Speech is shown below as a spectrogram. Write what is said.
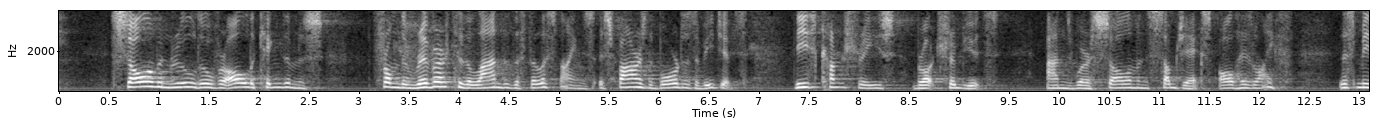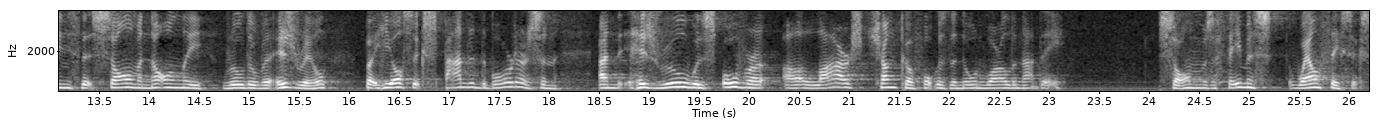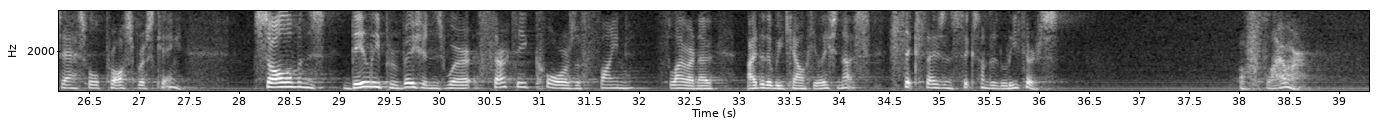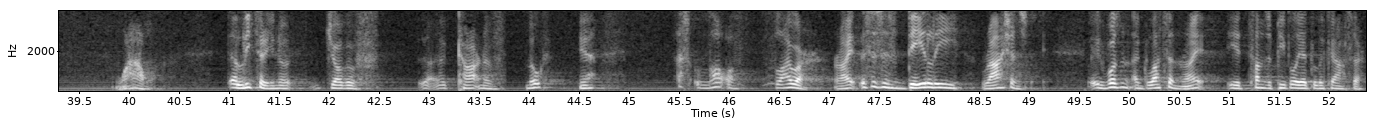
Solomon ruled over all the kingdoms from the river to the land of the Philistines, as far as the borders of Egypt. These countries brought tribute and were Solomon's subjects all his life. This means that Solomon not only ruled over Israel, but he also expanded the borders, and, and his rule was over a large chunk of what was the known world in that day. Solomon was a famous, wealthy, successful, prosperous king. Solomon's daily provisions were 30 cors of fine flour. Now, I did a wee calculation. That's 6,600 litres of flour. Wow. A litre, you know, jug of, a carton of milk. Yeah. That's a lot of flour, right? This is his daily rations. He wasn't a glutton, right? He had tons of people he had to look after.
